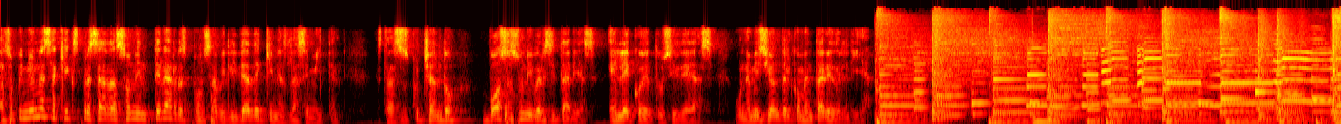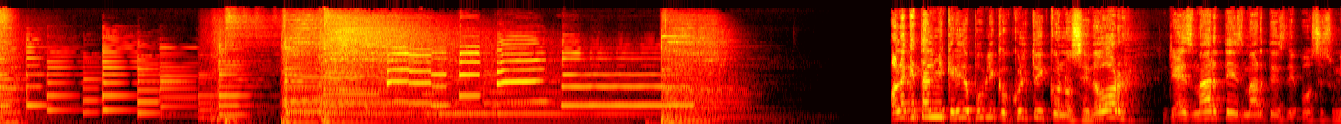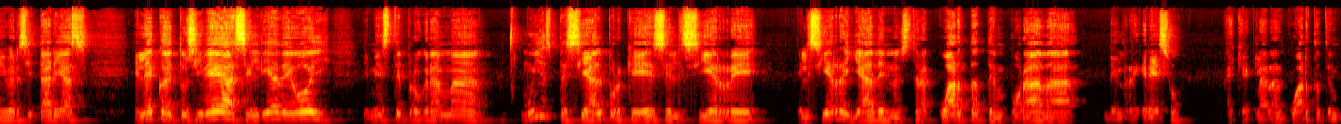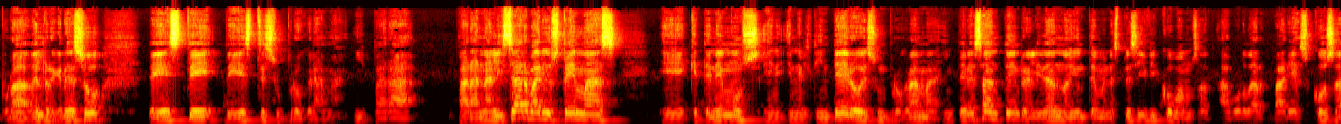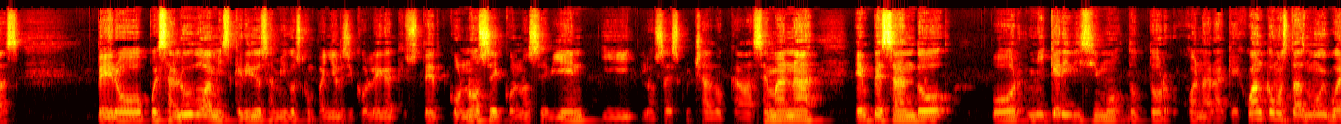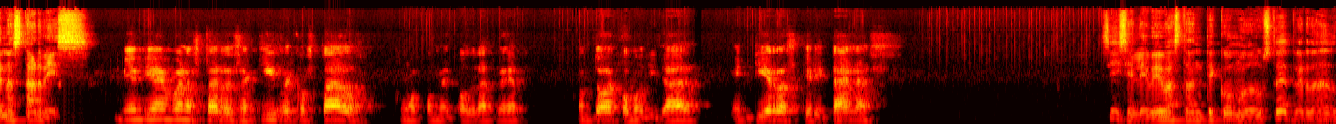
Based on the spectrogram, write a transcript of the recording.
Las opiniones aquí expresadas son entera responsabilidad de quienes las emiten. Estás escuchando Voces Universitarias, el eco de tus ideas, una emisión del comentario del día. Hola, ¿qué tal mi querido público culto y conocedor? Ya es martes, martes de Voces Universitarias el eco de tus ideas el día de hoy en este programa muy especial porque es el cierre, el cierre ya de nuestra cuarta temporada del regreso. Hay que aclarar, cuarta temporada del regreso de este, de este su programa. Y para, para analizar varios temas eh, que tenemos en, en, el tintero, es un programa interesante. En realidad no hay un tema en específico, vamos a abordar varias cosas pero pues saludo a mis queridos amigos, compañeros y colegas que usted conoce, conoce bien y los ha escuchado cada semana, empezando por mi queridísimo doctor Juan Araque. Juan, ¿cómo estás? Muy buenas tardes. Bien, bien, buenas tardes. Aquí recostado, como me podrás ver, con toda comodidad, en tierras queretanas, Sí, se le ve bastante cómodo a usted, ¿verdad?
